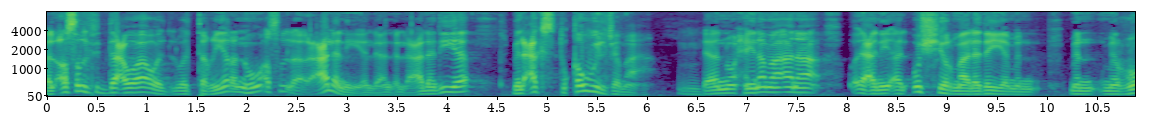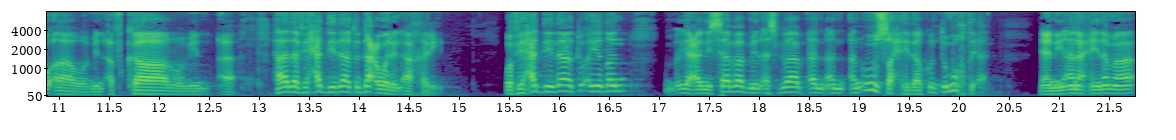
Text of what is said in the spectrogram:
الأصل في الدعوة والتغيير أنه هو أصل علني يعني العلنية بالعكس تقوي الجماعة. لأنه حينما أنا يعني أشهر ما لدي من من من رؤى ومن أفكار ومن آه، هذا في حد ذاته دعوة للآخرين. وفي حد ذاته أيضا يعني سبب من أسباب أن أن, أن أنصح إذا كنت مخطئا. يعني أنا حينما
